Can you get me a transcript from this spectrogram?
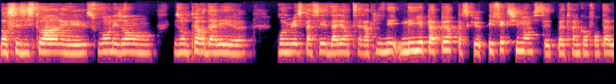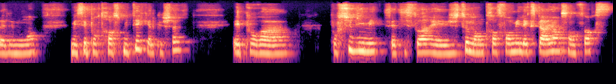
dans ces histoires et souvent les gens ils ont peur d'aller remuer se passer, d'aller en thérapie. N'ayez pas peur parce que effectivement, c'est peut être inconfortable à des moments, mais c'est pour transmuter quelque chose et pour, euh, pour sublimer cette histoire et justement transformer l'expérience en force.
